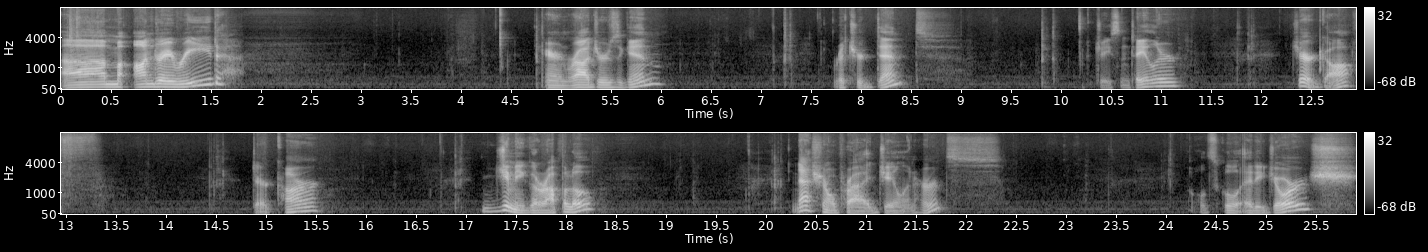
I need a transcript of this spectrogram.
Um Andre Reed. Aaron Rodgers again. Richard Dent. Jason Taylor. Jared Goff. Derek Carr. Jimmy Garoppolo. National Pride Jalen Hurts. Old school Eddie George.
